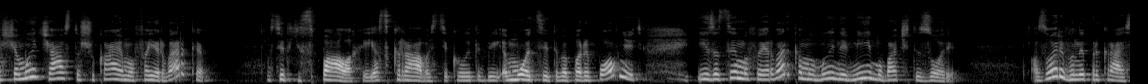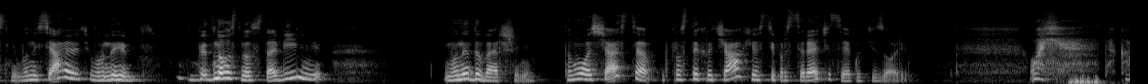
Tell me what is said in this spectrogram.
що ми часто шукаємо феєрверки, ось ці такі спалахи, яскравості, коли тобі емоції тебе переповнюють. І за цими феєрверками ми не вміємо бачити зорі. А зорі вони прекрасні, вони сяють, вони відносно стабільні, вони довершені. Тому ось щастя в простих речах і ось ці прості речі це як оті зорі. Ой, така.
